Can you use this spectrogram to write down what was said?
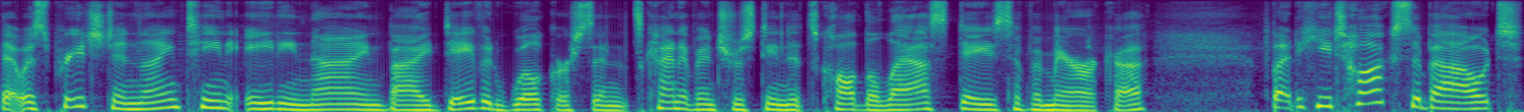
that was preached in 1989 by David Wilkerson. It's kind of interesting. It's called the last days of America. But he talks about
